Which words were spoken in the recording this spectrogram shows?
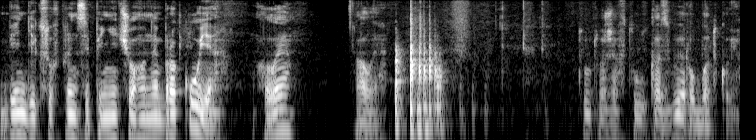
Бендіксу, в принципі, нічого не бракує, але, але тут уже втулка з вироботкою.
